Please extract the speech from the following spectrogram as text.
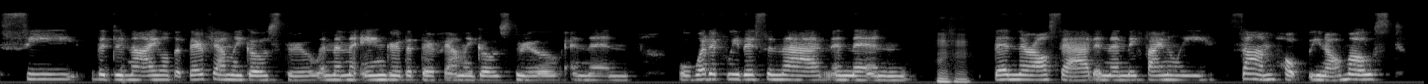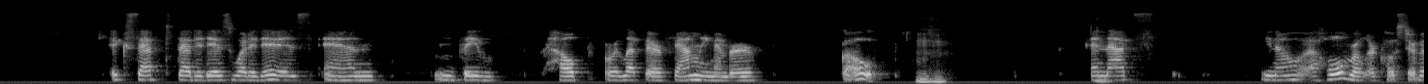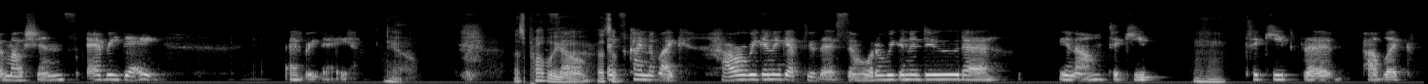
see the denial that their family goes through and then the anger that their family goes through and then well what if we this and that and then mm-hmm. then they're all sad and then they finally some hope you know most accept that it is what it is and they help or let their family member go. Mm-hmm. And that's you know, a whole roller coaster of emotions every day. Every day. Yeah. That's probably so a, that's it's a... kind of like how are we going to get through this and what are we going to do to you know to keep mm-hmm. to keep the public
